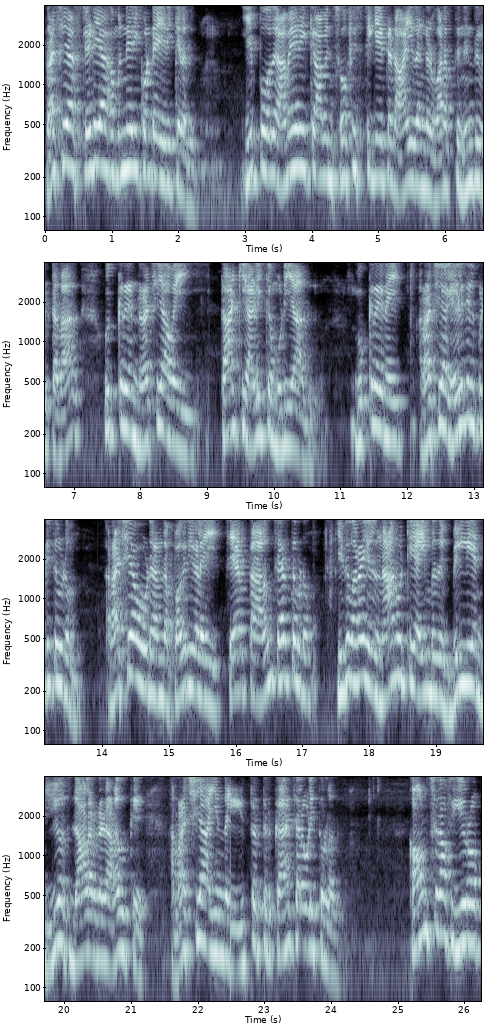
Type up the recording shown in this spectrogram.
ரஷ்யா ஸ்டெடியாக முன்னேறி கொண்டே இருக்கிறது. இப்போது அமெரிக்காவின் சோபிஸ்டிகேட்டட் ஆயுதங்கள் வரத்து நின்றுவிட்டதால் உக்ரைன் ரஷ்யாவை தாக்கி அழிக்க முடியாது. உக்ரைனை ரஷ்யா எளிதில் பிடித்துவிடும். ரஷ்யாவோடு அந்த பகுதிகளை சேர்த்தாலும் சேர்த்துவிடும். இதுவரையில் நானூற்றி ஐம்பது பில்லியன் யூஎஸ் டாலர்கள் அளவுக்கு ரஷ்யா இந்த யுத்தத்திற்காக செலவழித்துள்ளது. கவுன்சில் ஆஃப் யூரோப்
